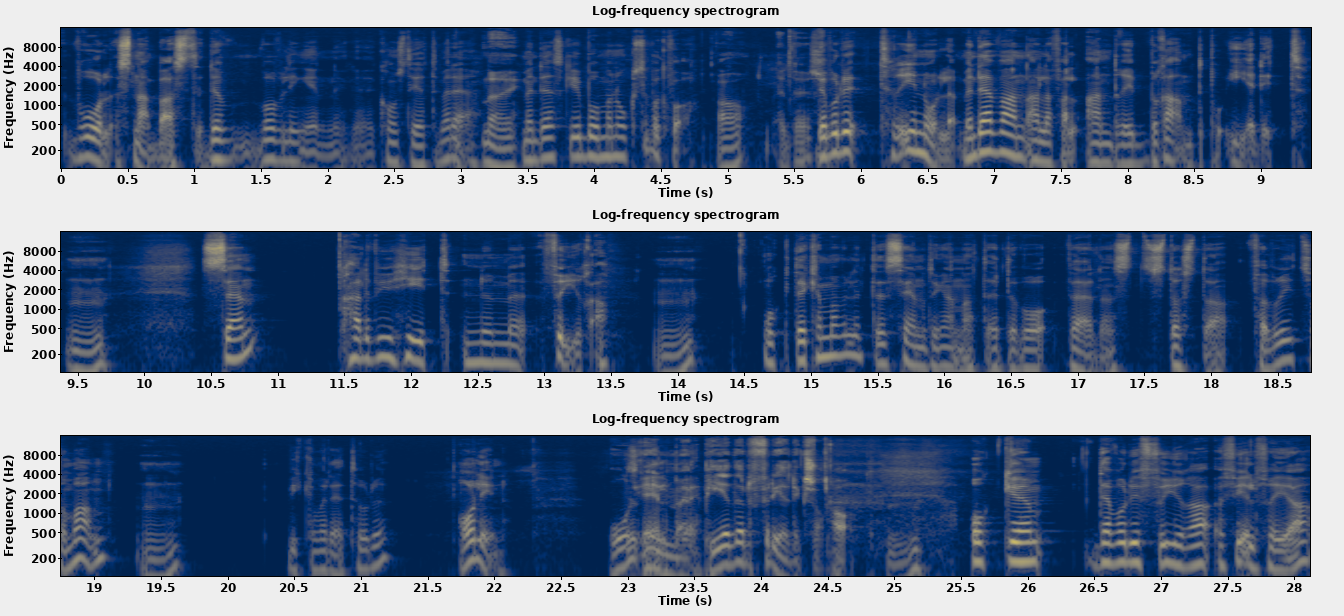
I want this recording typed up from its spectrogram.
vrålsnabbast, det var väl ingen eh, konstighet med det. Nej, Men där ska ju Boman också vara kvar. ja, det är så. var det 3-0, men där vann i alla fall André Brandt på Edith. Mm. Sen hade vi ju hit nummer fyra. Mm. Och det kan man väl inte säga någonting annat än att det var världens största favorit som vann. Mm. Vilken var det tror du? All in. All in med Peder Fredriksson. Ja. Och eh, där var det fyra felfria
